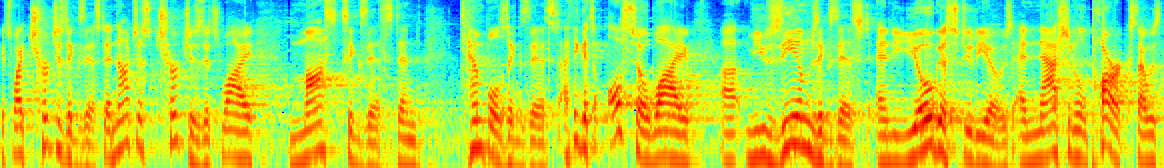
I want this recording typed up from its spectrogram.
It's why churches exist. And not just churches, it's why mosques exist and temples exist. I think it's also why uh, museums exist and yoga studios and national parks. I was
